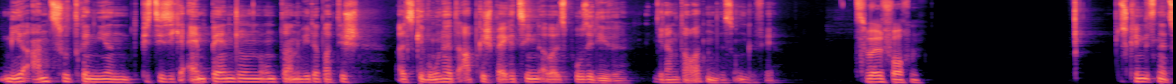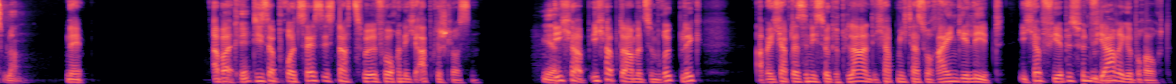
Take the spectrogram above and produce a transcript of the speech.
mir anzutrainieren, bis die sich einpendeln und dann wieder praktisch als Gewohnheit abgespeichert sind, aber als positive? Wie lange dauert denn das ungefähr? Zwölf Wochen. Das klingt jetzt nicht so lang. Nee. Aber okay. dieser Prozess ist nach zwölf Wochen nicht abgeschlossen. Ja. Ich habe ich hab damals im Rückblick, aber ich habe das nicht so geplant, ich habe mich da so reingelebt. Ich habe vier bis fünf mhm. Jahre gebraucht.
